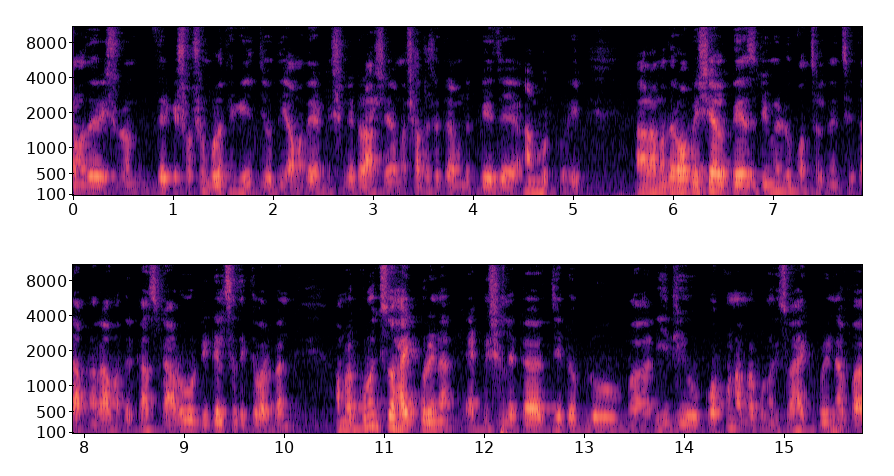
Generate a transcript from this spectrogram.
আমাদের স্টুডেন্টদেরকে সবসময় বলে থাকি যদি আমাদের অ্যাডমিশন লেটার আসে আমরা সাথে সাথে আমাদের পেজে আপলোড করি। আর আমাদের অফিসিয়াল পেজ ডিমেডু কনসালটেন্সিতে আপনারা আমাদের কাজটা আরও ডিটেলসে দেখতে পারবেন। আমরা কোনো কিছু হাইড করি না। অ্যাডমিশন লেটার জেডব্লিউ বা রিভিউ কখন আমরা কোনো কিছু হাইড করি না বা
